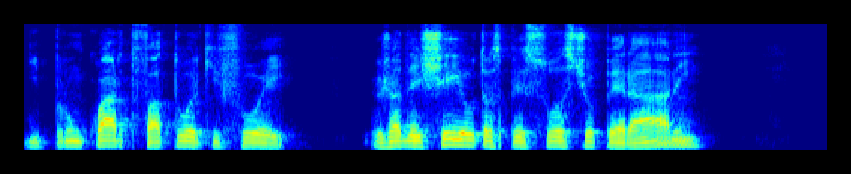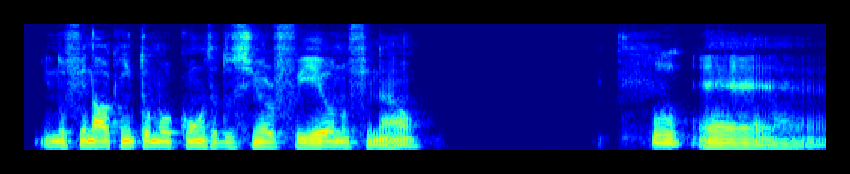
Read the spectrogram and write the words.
e por um quarto fator que foi: eu já deixei outras pessoas te operarem, e no final quem tomou conta do senhor fui eu no final. Hum. É,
